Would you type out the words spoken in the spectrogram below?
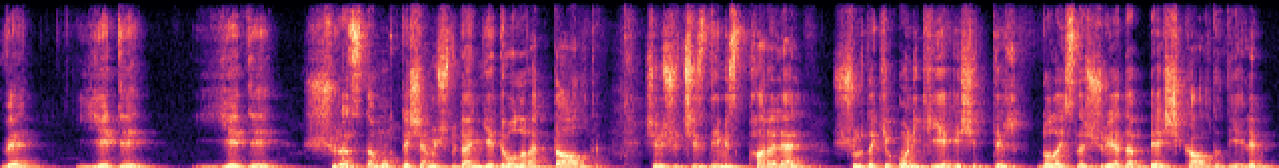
ve 7 7 şurası da muhteşem üçlüden 7 olarak dağıldı. Şimdi şu çizdiğimiz paralel şuradaki 12'ye eşittir. Dolayısıyla şuraya da 5 kaldı diyelim.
